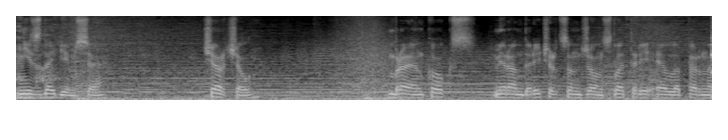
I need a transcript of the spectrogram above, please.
не сдадимся. Черчилл. Брайан Кокс, Миранда Ричардсон, Джон Слеттери, Элла Пернер.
